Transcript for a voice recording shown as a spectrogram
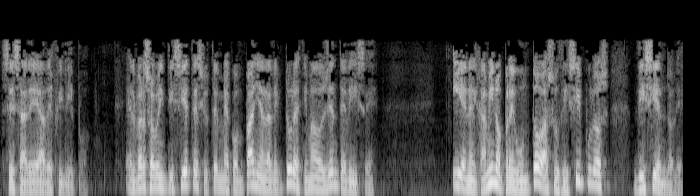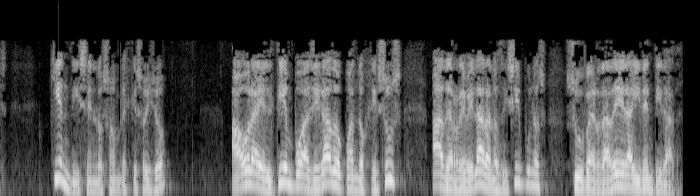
Cesarea de Filipo. El verso 27, si usted me acompaña en la lectura, estimado oyente, dice, y en el camino preguntó a sus discípulos, diciéndoles, ¿quién dicen los hombres que soy yo? Ahora el tiempo ha llegado cuando Jesús ha de revelar a los discípulos su verdadera identidad.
